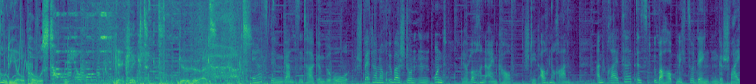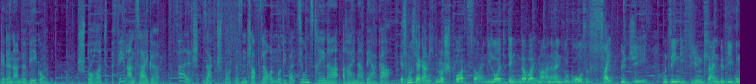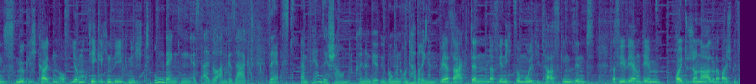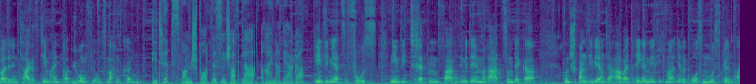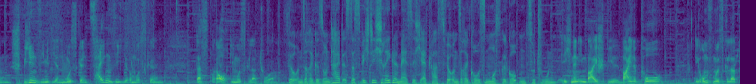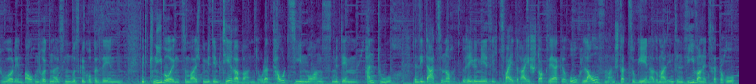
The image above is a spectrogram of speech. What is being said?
Audiopost. Geklickt, gehört. Erst den ganzen Tag im Büro, später noch Überstunden und der Wocheneinkauf steht auch noch an. An Freizeit ist überhaupt nicht zu denken, geschweige denn an Bewegung. Sport, Fehlanzeige. Falsch, sagt Sportwissenschaftler und Motivationstrainer Rainer Berger. Es muss ja gar nicht immer Sport sein. Die Leute denken dabei immer an ein so großes Zeitbudget und sehen die vielen kleinen Bewegungsmöglichkeiten auf ihrem täglichen Weg nicht. Umdenken ist also angesagt. Selbst beim Fernsehschauen können wir Übungen unterbringen. Wer sagt denn, dass wir nicht so Multitasking sind, dass wir während dem Heute-Journal oder beispielsweise den Tagesthemen ein paar Übungen für uns machen können? Die Tipps von Sportwissenschaftler Rainer Berger. Gehen Sie mehr zu Fuß, nehmen Sie Treppen, fahren Sie mit dem Rad zum Bäcker, und spannen Sie während der Arbeit regelmäßig mal Ihre großen Muskeln an. Spielen Sie mit Ihren Muskeln, zeigen Sie Ihre Muskeln. Das braucht die Muskulatur. Für unsere Gesundheit ist es wichtig, regelmäßig etwas für unsere großen Muskelgruppen zu tun. Ich nenne Ihnen Beispiel. Beine, Po, die Rumpfmuskulatur, den Bauch und Rücken als Muskelgruppe sehen. Mit Kniebeugen zum Beispiel, mit dem Theraband oder Tauziehen morgens mit dem Handtuch. Wenn Sie dazu noch regelmäßig zwei, drei Stockwerke hochlaufen, anstatt zu gehen, also mal intensiver eine Treppe hoch,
